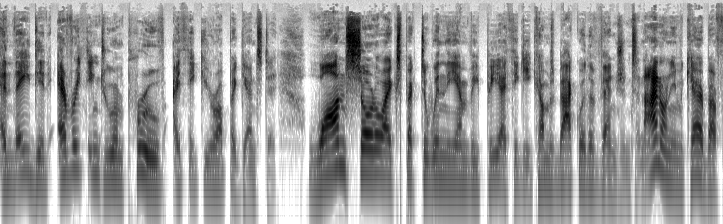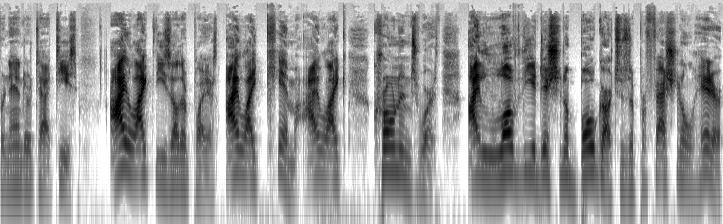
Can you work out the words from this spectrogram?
and they did everything to improve, I think you're up against it. Juan Soto, I expect to win the MVP. I think he comes back with a vengeance. And I don't even care about Fernando Tatis. I like these other players. I like Kim. I like Cronenworth. I love the addition of Bogaerts, who's a professional hitter.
